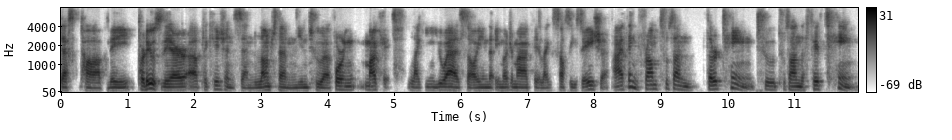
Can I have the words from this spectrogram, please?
Desktop, they produce their applications and launch them into a foreign market, like in US or in the emerging market like Southeast Asia. I think from 2013 to 2015,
